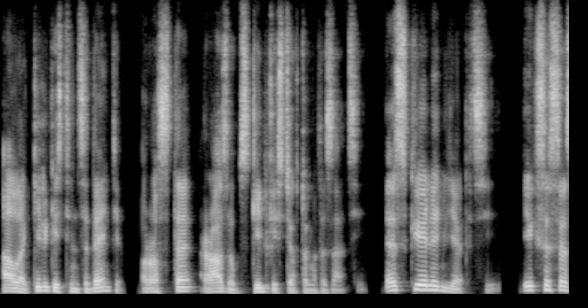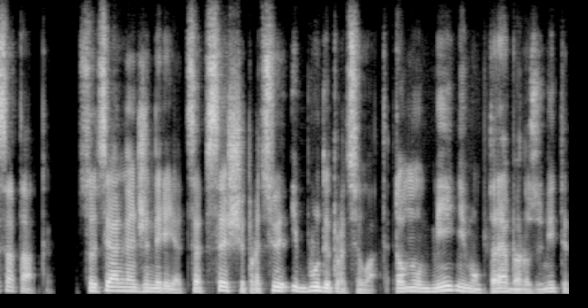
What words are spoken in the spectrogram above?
але кількість інцидентів росте разом з кількістю автоматизації. SQL ін'єкції, XSS атаки, соціальна інженерія це все, що працює і буде працювати. Тому мінімум треба розуміти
